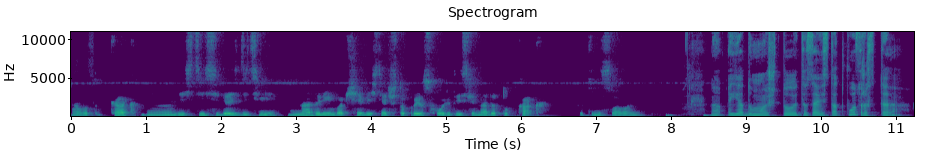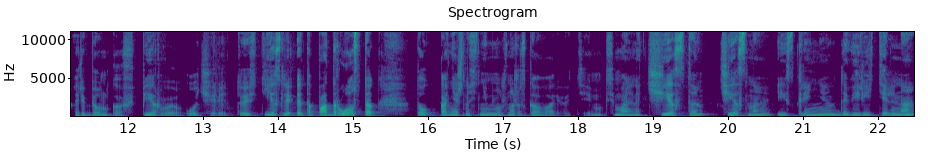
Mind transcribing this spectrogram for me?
А вот как вести себя с детьми? Надо ли им вообще объяснять, что происходит? Если надо, то как? Какими словами? Ну, я думаю, что это зависит от возраста ребенка в первую очередь. То есть, если это подросток, то, конечно, с ним нужно разговаривать и максимально честно, честно, искренне, доверительно,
